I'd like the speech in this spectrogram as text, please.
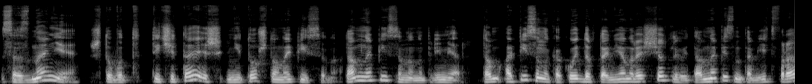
сознание, что вот ты читаешь не то, что написано. Там написано, например, там описано, какой Д'Артаньян расчетливый. Там написано, там есть фраза,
